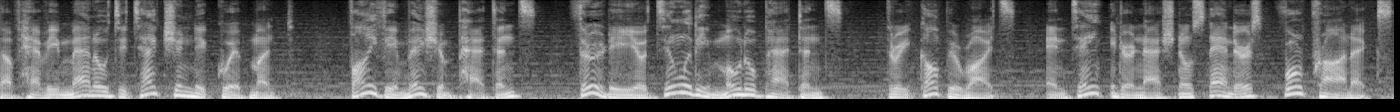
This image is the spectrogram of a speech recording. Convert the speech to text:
of heavy metal detection equipment, 5 invention patents, 30 utility model patents, 3 copyrights, and 10 international standards for products.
